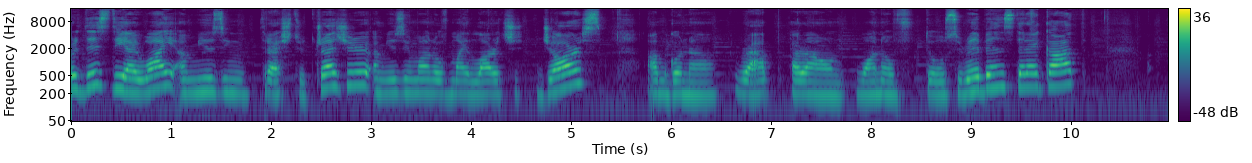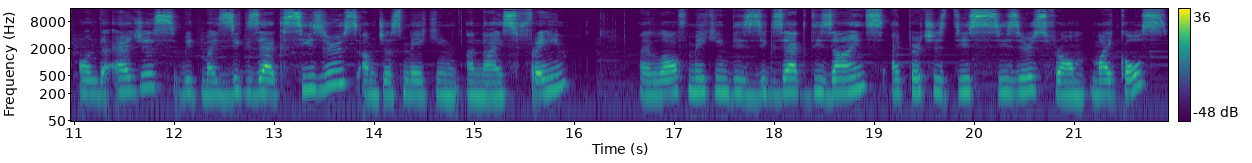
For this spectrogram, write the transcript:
For this DIY, I'm using Trash to Treasure. I'm using one of my large jars. I'm gonna wrap around one of those ribbons that I got on the edges with my zigzag scissors. I'm just making a nice frame. I love making these zigzag designs. I purchased these scissors from Michaels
